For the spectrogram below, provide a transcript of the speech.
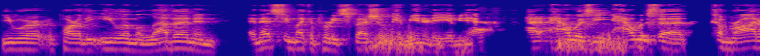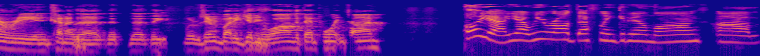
you were part of the Elim 11 and, and that seemed like a pretty special community. I mean, how, how, was the, how was the camaraderie and kind of the, the, the, the, was everybody getting along at that point in time? Oh yeah, yeah, we were all definitely getting along. Um,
